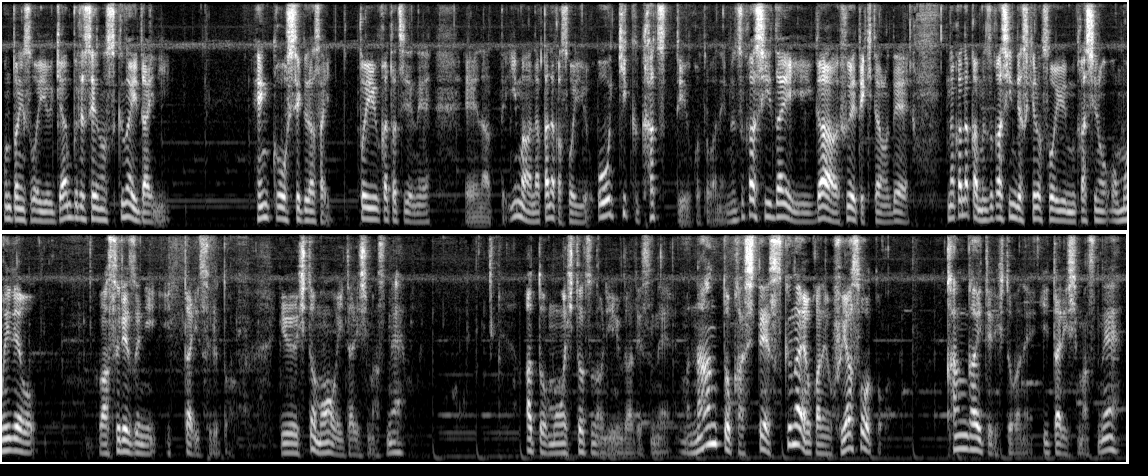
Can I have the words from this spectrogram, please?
本当にそういうギャンブル性の少ない台に変更してくださいという形でね、えー、なって今はなかなかそういう大きく勝つっていうことがね難しい台が増えてきたのでなかなか難しいんですけどそういう昔の思い出を忘れずに行ったりするという人もいたりしますね。あともう一つの理由がですね、まあ、なんとかして少ないお金を増やそうと考えてる人がねいたりしますね。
